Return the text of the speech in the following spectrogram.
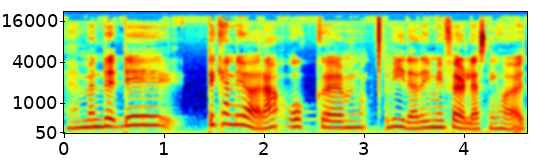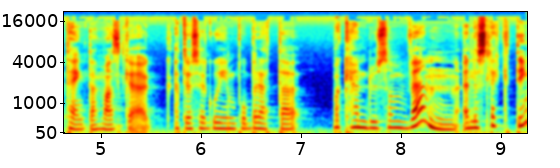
Eh, men det, det, det, kan det göra. Och ehm, vidare i min föreläsning har jag tänkt att, man ska, att jag ska gå in på och berätta vad kan du som vän eller släkting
